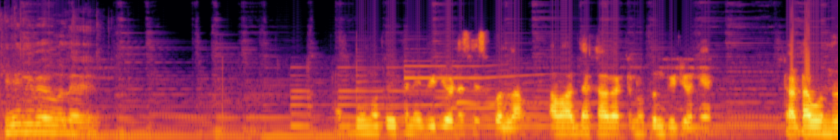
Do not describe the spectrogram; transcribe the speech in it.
খেয়ে নিবে বলে। আজকের মতো এখানে ভিডিওটা শেষ করলাম। আবার দেখা হবে একটা নতুন ভিডিও নিয়ে। টাটা বন্ধুরা।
